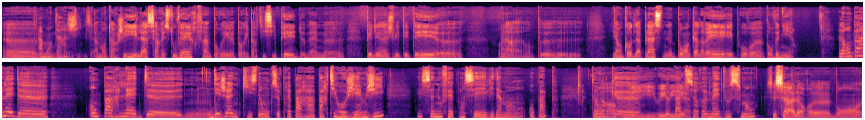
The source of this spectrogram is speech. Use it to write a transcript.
à Montargis. À Montargis, et là, ça reste ouvert, enfin, pour y, pour y participer. De même, pèlerinage VTT, voilà, on peut. Il y a encore de la place pour encadrer et pour pour venir. Alors, on parlait de on parlait de, des jeunes qui donc se préparent à partir au JMJ. Et ça nous fait penser évidemment au pape. Donc euh, le pape se remet doucement. C'est ça. Alors euh, bon,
